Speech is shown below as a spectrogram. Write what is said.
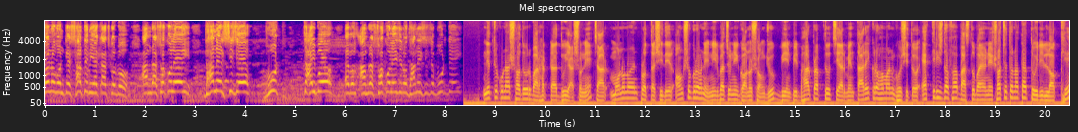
জনগণকে সাথে নিয়ে কাজ করব। আমরা সকলেই ধানের শীষে ভোট চাইব এবং আমরা সকলেই যেন ধানের শীষে ভোট দেই। নেত্রকোনা সদর বারহাট্টা দুই আসনে চার মনোনয়ন প্রত্যাশীদের অংশগ্রহণে নির্বাচনী গণসংযোগ বিএনপির ভারপ্রাপ্ত চেয়ারম্যান তারেক রহমান ঘোষিত একত্রিশ দফা বাস্তবায়নে সচেতনতা তৈরির লক্ষ্যে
